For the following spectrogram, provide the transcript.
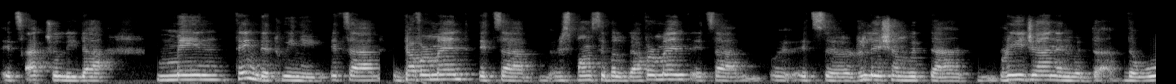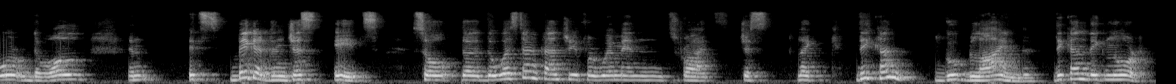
it's actually the main thing that we need. It's a government, it's a responsible government, it's a it's a relation with the region and with the, the world the world. And it's bigger than just aids. So the, the Western country for women's rights just like they can't go blind. They can't ignore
